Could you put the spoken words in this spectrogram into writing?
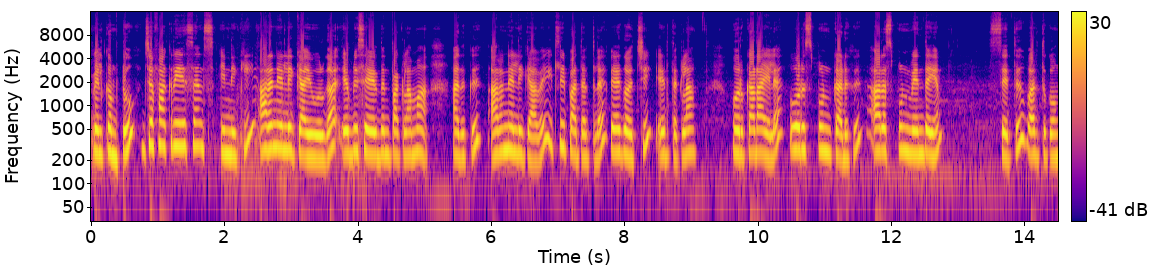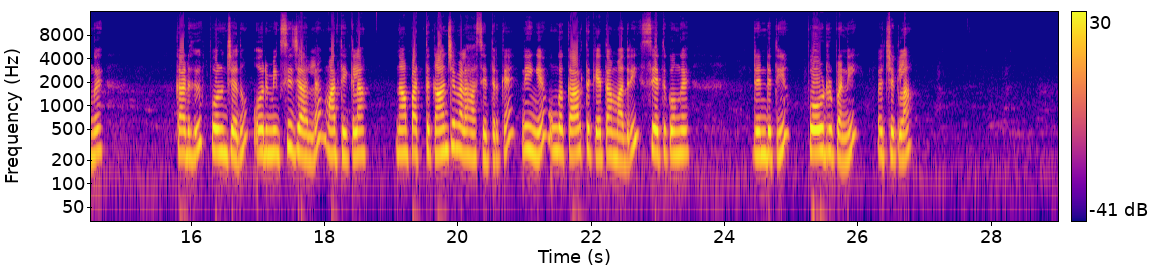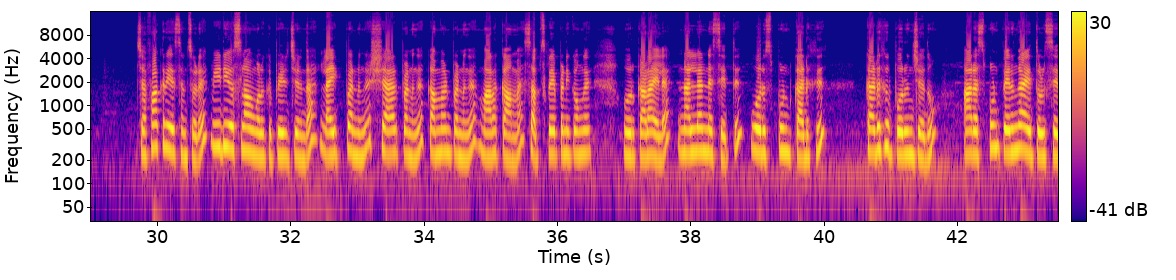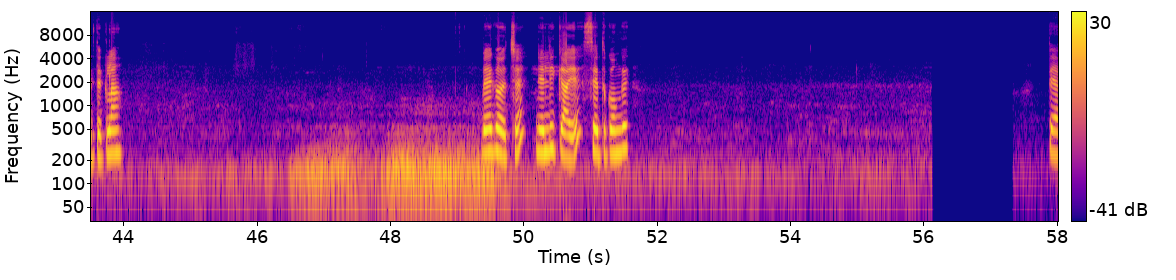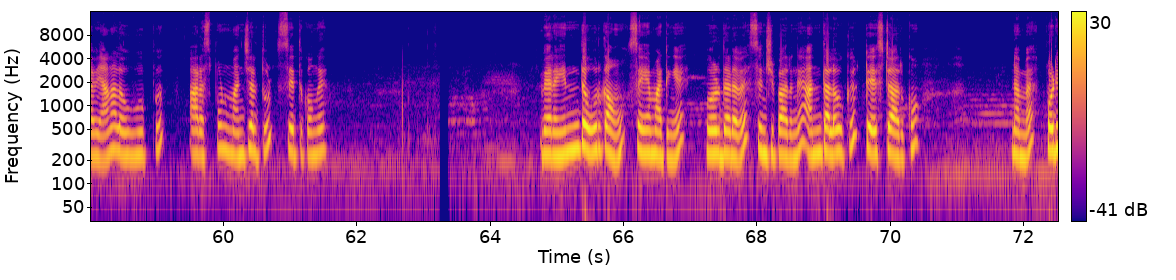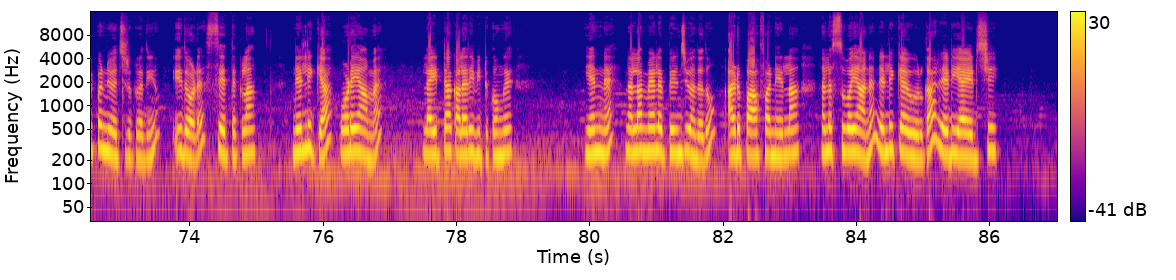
Welcome to Jaffa creations இன்னைக்கு அரைநெல்லிக்காய் ஊறுகாய் எப்படி செய்கிறதுன்னு பார்க்கலாமா? அதுக்கு அரைநெல்லிக்காவை இட்லி பாத்திரத்தில் வேக வச்சு எடுத்துக்கலாம். ஒரு கடாயில் ஒரு ஸ்பூன் கடுகு அரை ஸ்பூன் வெந்தயம் சேர்த்து வறுத்துக்கோங்க. கடுகு பொரிஞ்சதும் ஒரு மிக்ஸி ஜாரில் மாற்றிக்கலாம் நான் பத்து காஞ்ச மிளகாய் சேர்த்துருக்கேன். நீங்கள் உங்கள் காரத்துக்கு ஏற்ற மாதிரி சேர்த்துக்கோங்க. ரெண்டுத்தையும் பவுட்ரு பண்ணி வச்சுக்கலாம். ஜஃபா கிரியேஷன்ஸோட வீடியோஸ்லாம் உங்களுக்கு பிடிச்சிருந்தா லைக் பண்ணுங்கள் ஷேர் பண்ணுங்கள் கமெண்ட் பண்ணுங்கள் மறக்காமல் சப்ஸ்கிரைப் பண்ணிக்கோங்க. ஒரு கடாயில் நல்லெண்ணெய் சேர்த்து ஒரு ஸ்பூன் கடுகு கடுகு பொரிஞ்சதும் அரை ஸ்பூன் பெருங்காயத்தூள் சேர்த்துக்கலாம். வேக வச்ச நெல்லிக்காயை சேர்த்துக்கோங்க. தேவையான அளவு உப்பு அரை ஸ்பூன் மஞ்சள் தூள் சேர்த்துக்கோங்க. வேறு எந்த ஊறுகாவும் செய்ய மாட்டீங்க. ஒரு தடவை செஞ்சு பாருங்கள் அந்த அளவுக்கு டேஸ்ட்டாக இருக்கும். நம்ம பொடி பண்ணி வச்சுருக்கிறதையும் இதோட சேர்த்துக்கலாம். நெல்லிக்காய் உடையாமல் லைட்டாக கலரி விட்டுக்கோங்க. எண்ணெய் நல்லா மேலே பிரிஞ்சு வந்ததும் அடுப்பை ஆஃப் பண்ணிடலாம். நல்ல சுவையான நெல்லிக்காய் ஊறுகாய் ரெடி ஆயிடுச்சு.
